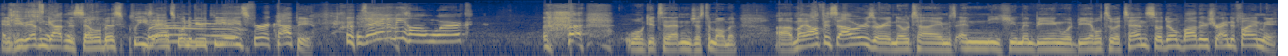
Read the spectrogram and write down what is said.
and if you haven't gotten the syllabus, please ask one of your TAs for a copy. is there going to be homework? we'll get to that in just a moment. Uh, my office hours are at no times any human being would be able to attend, so don't bother trying to find me.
